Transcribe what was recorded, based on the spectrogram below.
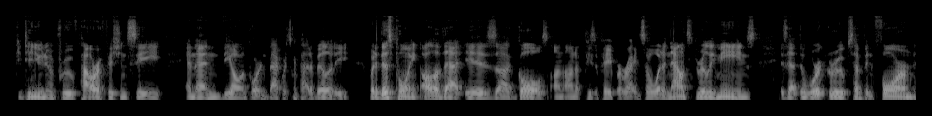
continuing to improve power efficiency, and then the all important backwards compatibility. But at this point, all of that is uh, goals on, on a piece of paper, right? And so what announced really means is that the work groups have been formed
